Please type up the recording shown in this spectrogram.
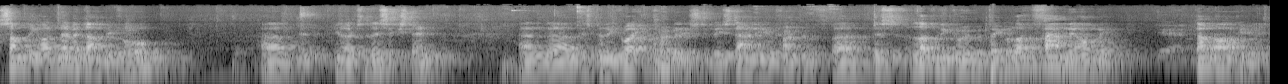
Something I'd never done before, um, you know, to this extent. And um, it's been a great privilege to be standing in front of uh, this lovely group of people, like a family, aren't we? Yeah. Don't argue.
